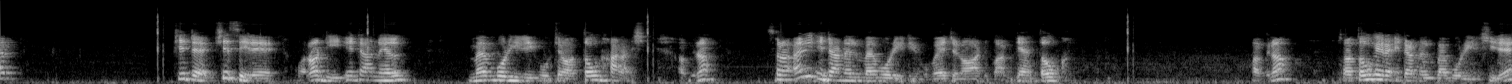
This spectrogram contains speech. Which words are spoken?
app ဖြစ်တဲ့ဖြစ်စေတဲ့ပေါ့နော်ဒီ internal memory တွေကိုကျွန်တော်သုံးထားတာရှိတယ်ဟုတ်ပြီနော်ဆိုတော့အဲ့ဒီ internal memory တွေကိုပဲကျွန်တော်ကဒီမှာပြန်သုံးပါဟုတ်ပြီနော်ဆိုတော့သုံးခဲ့တဲ့ internal memory ရှိတယ်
